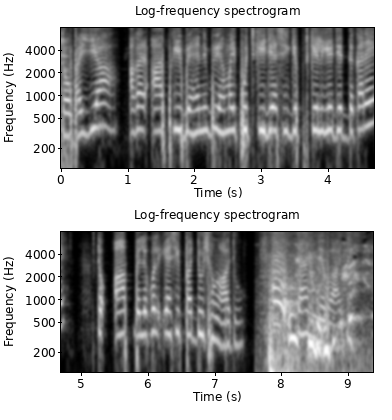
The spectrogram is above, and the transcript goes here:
तो भैया अगर आपकी बहन भी हमारी पुचकी जैसी गिफ्ट के लिए जिद करे तो आप बिल्कुल ऐसी पद्दू छुआ दो। धन्यवाद।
